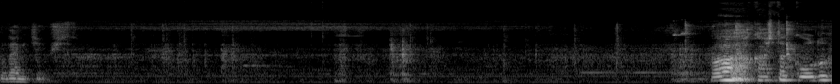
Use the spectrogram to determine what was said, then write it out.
Buradan gidecekmişiz. Ah kaç dakika oldu?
